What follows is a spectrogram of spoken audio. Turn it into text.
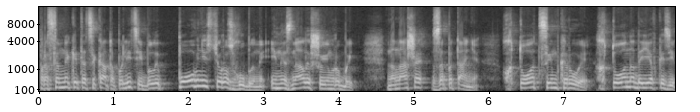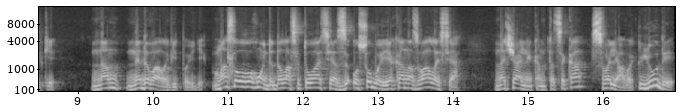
Представники ТЦК та поліції були повністю розгублені і не знали, що їм робити. На наше запитання, хто цим керує, хто надає вказівки, нам не давали відповіді. Масло вогонь додала ситуація з особою, яка назвалася начальником ТЦК Сваляви. Люди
